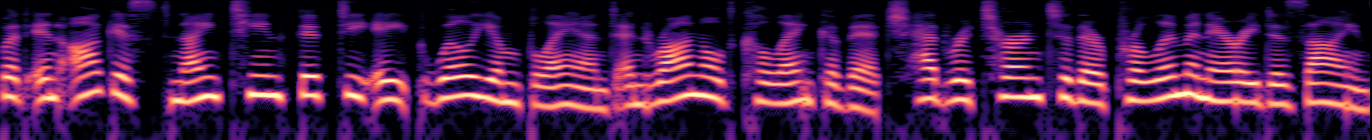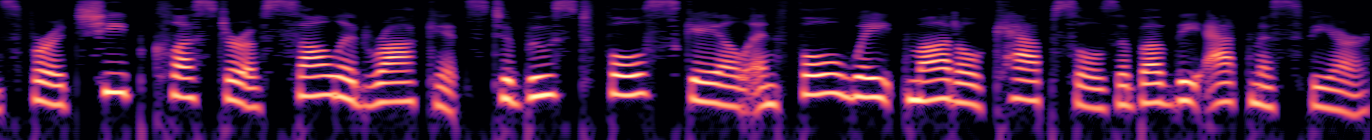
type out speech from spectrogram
but in August 1958 William Bland and Ronald Kolenkiewicz had returned to their preliminary designs for a cheap cluster of solid rockets to boost full-scale and full-weight model capsules above the atmosphere.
